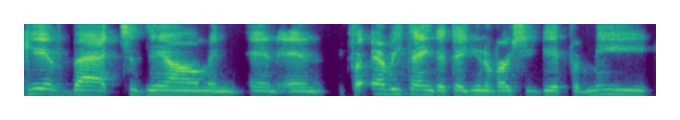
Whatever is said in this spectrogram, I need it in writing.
give back to them and and and for everything that that university did for me.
